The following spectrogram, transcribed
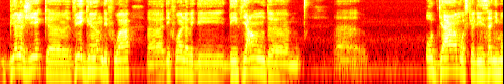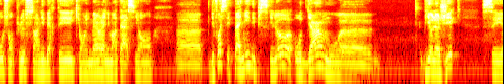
biologiques, vegan des fois, des fois avec des, des viandes haut de gamme où est-ce que les animaux sont plus en liberté, qui ont une meilleure alimentation. des fois, ces paniers d'épicerie-là, haut de gamme ou biologiques, c'est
